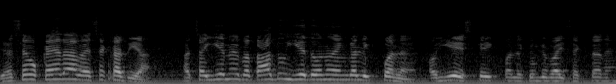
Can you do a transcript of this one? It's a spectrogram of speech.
जैसे वो कह रहा है वैसे कर दिया। अच्छा ये मैं बता दूँ ये दोनों एंगल इक्वल हैं और ये इसके इक्वल है क्योंकि बाई सेक्टर है।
